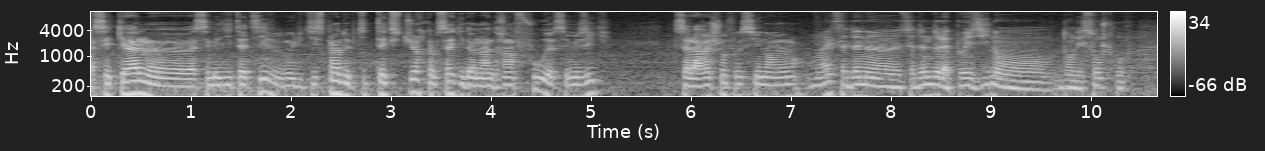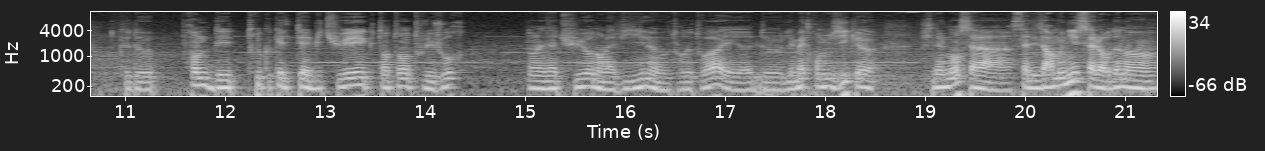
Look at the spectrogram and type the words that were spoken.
assez calme, euh, assez méditative, où il utilise plein de petites textures comme ça qui donnent un grain fou à ses musiques. Ça la réchauffe aussi énormément. Ouais, ça donne, euh, ça donne de la poésie dans, dans les sons, je trouve. Que de prendre des trucs auxquels tu es habitué, que tu entends tous les jours, dans la nature, dans la ville, autour de toi, et euh, de les mettre en musique, euh, finalement, ça, ça les harmonise, ça leur donne un.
